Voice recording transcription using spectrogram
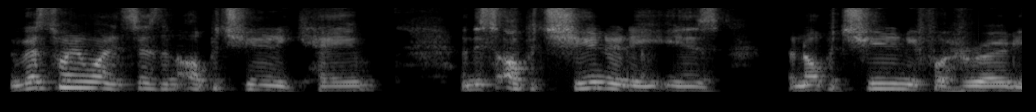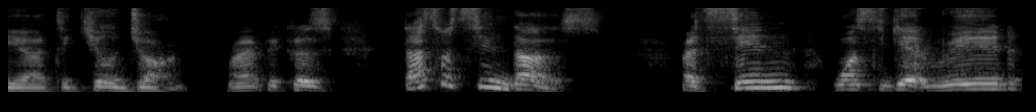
In verse 21, it says, an opportunity came. And this opportunity is an opportunity for Herodia to kill John, right? Because that's what sin does. Right? Sin wants to get rid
